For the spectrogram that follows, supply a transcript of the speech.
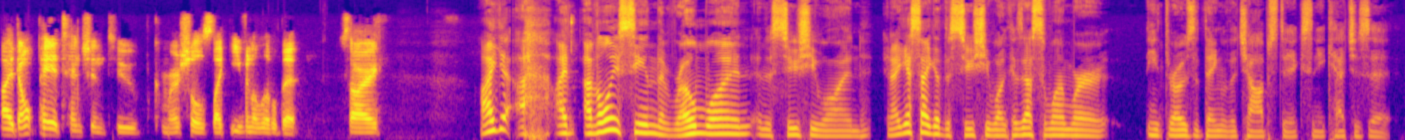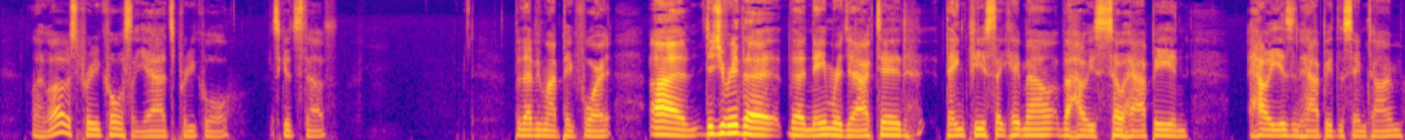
I don't pay attention to commercials like even a little bit. Sorry. I get. I I've only seen the Rome one and the sushi one, and I guess I get the sushi one because that's the one where he throws the thing with the chopsticks and he catches it. I'm like, well, it was pretty cool. It's like, yeah, it's pretty cool. It's good stuff. But that'd be my pick for it. Uh, did you read the the name redacted think piece that came out about how he's so happy and how he isn't happy at the same time?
